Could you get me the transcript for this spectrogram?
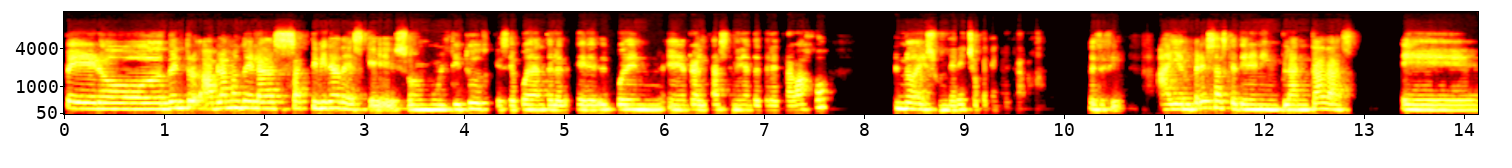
Pero dentro, hablamos de las actividades que son multitud, que se puedan, pueden eh, realizarse mediante teletrabajo, no es un derecho que tenga el trabajo. Es decir, hay empresas que tienen implantadas, eh,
